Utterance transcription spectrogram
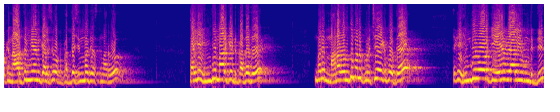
ఒక నార్త్ ఇండియన్ కలిసి ఒక పెద్ద సినిమా తీస్తున్నారు. పైగా హిందీ మార్కెట్ పెద్దదే. మరి మన వంతు మనం కృషి చేయకపోతే ఇక హిందీ వాళ్ళకి ఏం వాల్యూ ఉండిద్ది?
